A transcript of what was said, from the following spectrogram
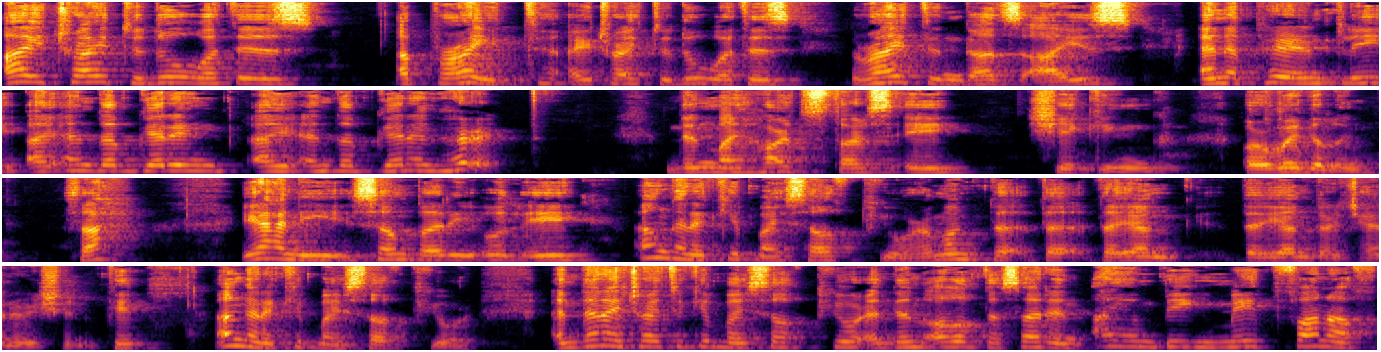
I try to do what is upright, I try to do what is right in God's eyes, and apparently I end up getting I end up getting hurt. Then my heart starts a shaking or wiggling. صح؟ يعني somebody يقول ايه I'm gonna keep myself pure among the, the, the young the younger generation okay I'm gonna keep myself pure and then I try to keep myself pure and then all of a sudden I am being made fun of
